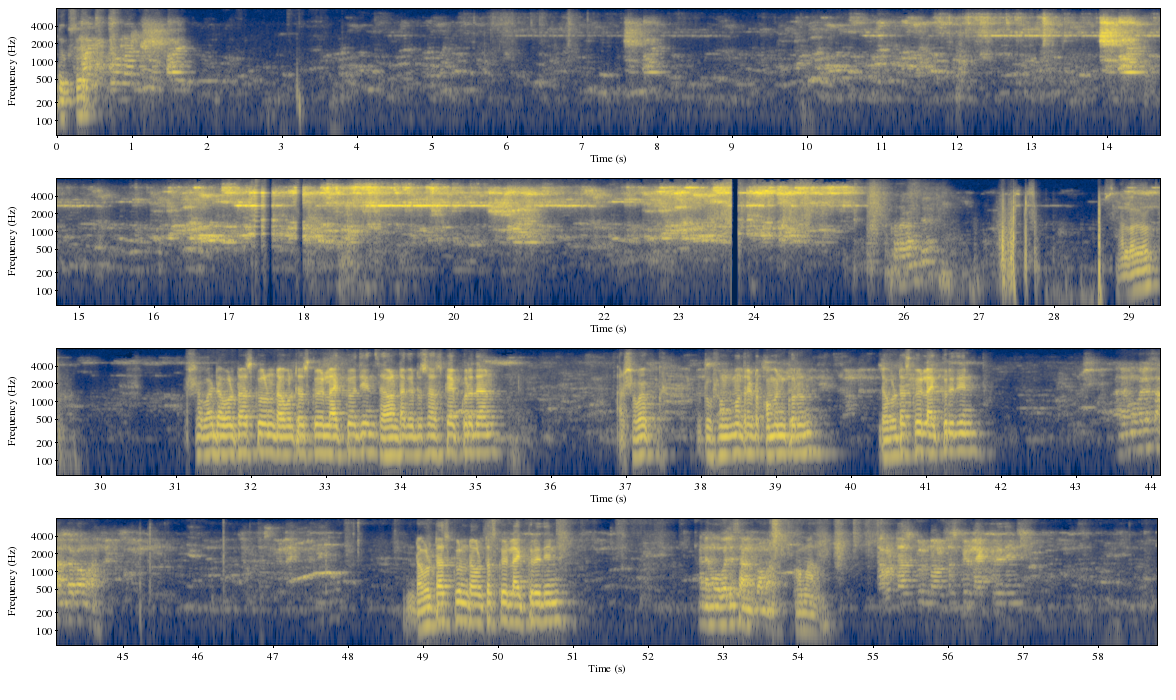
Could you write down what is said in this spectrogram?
দুঃখ হ্যালো সবাই double touch করুন ডাবল টাচ করে লাইক করে দিন চ্যানেলটাকে একটু সাবস্ক্রাইব করে দেন। আর সবাই একটু সুন্দর একটা কমেন্ট করুন। ডাবল টাচ করে লাইক করে দিন। ডাবল টাচ করুন ডাবল টাচ করে লাইক করে দিন। মোবাইলে সাউন্ড কমান। কমান must be like credit.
